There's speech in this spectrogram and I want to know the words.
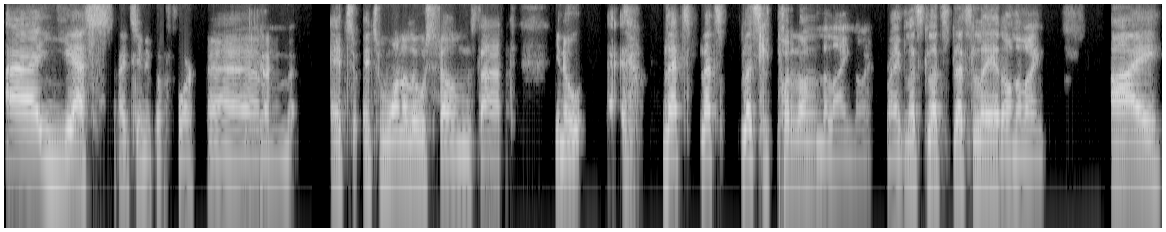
Uh, yes, I'd seen it before. Um, It's it's one of those films that you know. Let's let's let's put it on the line now, right? Let's let's let's lay it on the line. I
